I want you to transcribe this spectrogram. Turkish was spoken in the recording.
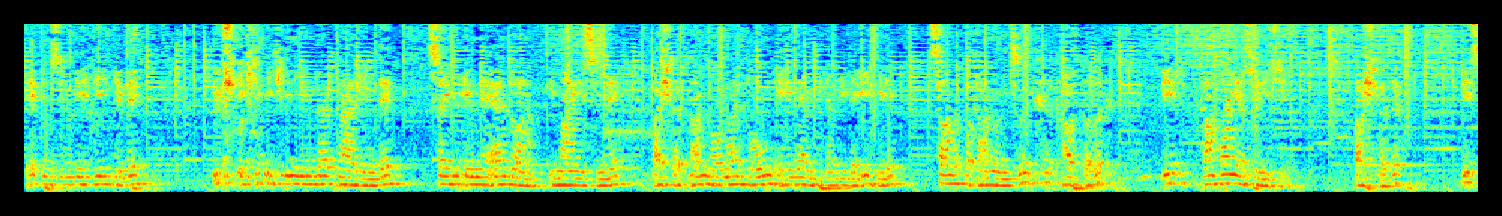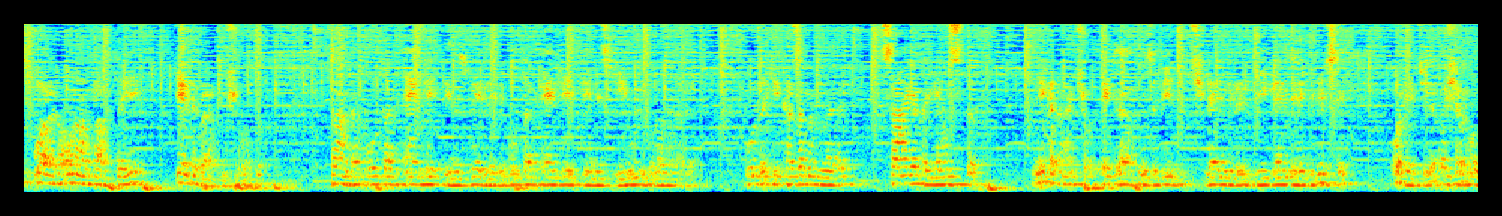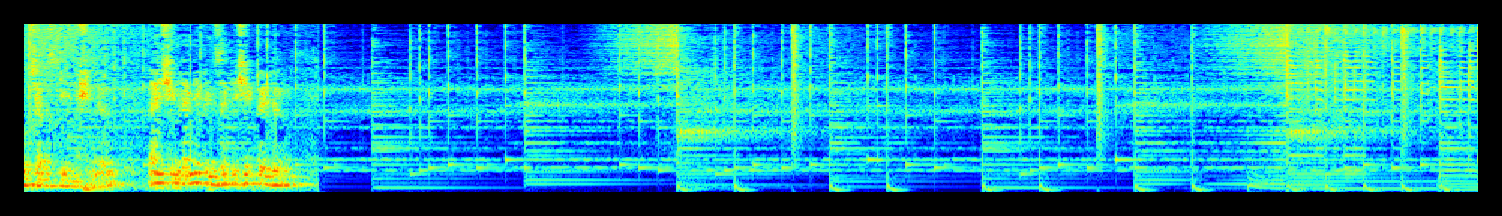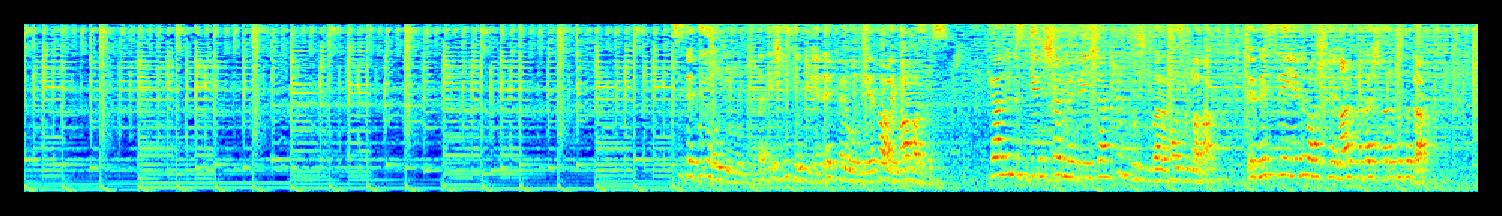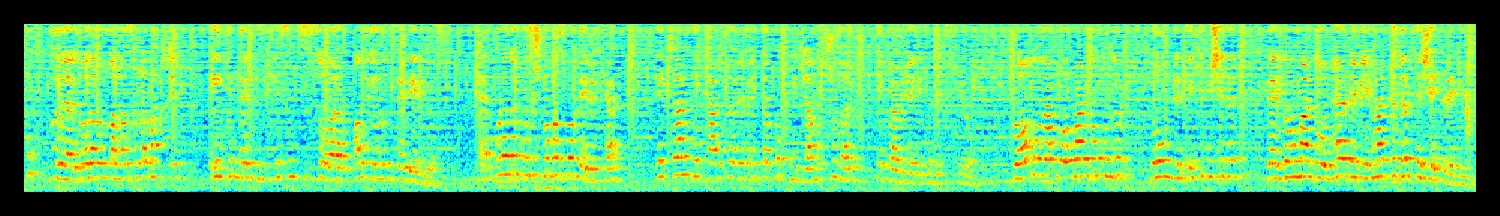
Hepinizin bildiği gibi 3 Ekim 2024 tarihinde Sayın Emine Erdoğan himayesinde başlatılan normal doğum eylem planı ile ilgili Sağlık Bakanlığımızın 40 haftalık bir kampanya süreci başladı. Biz bu arada 16 haftayı geride bırakmış olduk. Şu anda buradan elde ettiğiniz verileri, buradan elde ettiğiniz iyi uygulamaları, buradaki kazanımları sahaya da yansıtıp ne kadar çok etrafımızı bilinçlendirir, bilgilendirebilirsek o derecede başarılı olacağız diye düşünüyorum. Ben şimdiden hepinize teşekkür ediyorum. Size bu yolculuğumuzda eşlik etmeye, rehber olmaya daima hazırız. Kendimizi gelişen ve değişen tüm koşullara hazırlamak ve mesleğe yeni başlayan arkadaşlarımıza da bu e, donanımla hazırlamak için eğitimlerimizi kesintisiz olarak alıyoruz ve veriyoruz. E, Burada konuşmama son verirken tekrar tekrar söylemekten bıkmayacağımız şunları tekrar dile getirmek istiyorum. Doğal olan normal doğumdur, doğum bir ekip işidir ve normal doğum her bebeğin hakkıdır. Teşekkür ediyorum.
